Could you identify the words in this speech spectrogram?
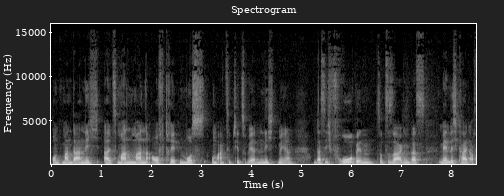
und man da nicht als Mann-Mann auftreten muss, um akzeptiert zu werden, nicht mehr. Und dass ich froh bin, sozusagen, dass Männlichkeit, auch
